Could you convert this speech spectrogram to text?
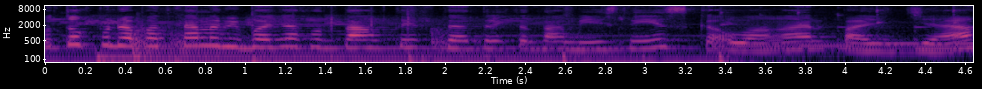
Untuk mendapatkan lebih banyak tentang tips dan trik tentang bisnis, keuangan, pajak,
